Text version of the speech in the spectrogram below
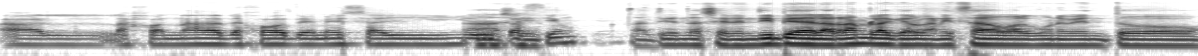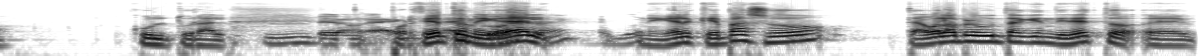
a las jornadas de juegos de mesa y Ah, sí. educación. La tienda Serendipia de la Rambla que ha organizado algún evento cultural. Pero, Por eh, cierto, es Miguel, ¿eh? Miguel, ¿qué pasó? Te hago la pregunta aquí en directo. Eh,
